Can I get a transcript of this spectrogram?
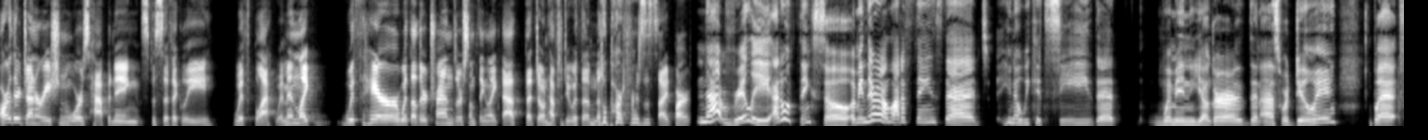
Are there generation wars happening specifically with black women, like with hair or with other trends or something like that, that don't have to do with the middle part versus side part? Not really. I don't think so. I mean, there are a lot of things that, you know, we could see that women younger than us were doing. But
